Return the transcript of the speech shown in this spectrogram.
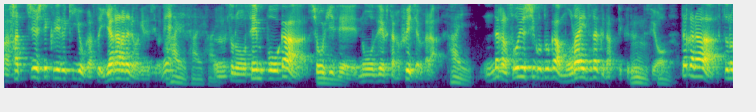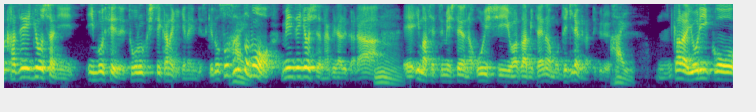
あ発注してくれる企業からすると嫌がられるわけですよね。はいはいはいうんその先方が消費税、納税負担が増えちゃうから。はいだからそういう仕事がもらいづらくなってくるんですよ。うんだから、普通の課税業者にインボイス制度で登録していかなきゃいけないんですけど、そうするともう免税業者じゃなくなるから、うんえー今説明したような美味しい技みたいなのはもうできなくなってくる。はいうんからよりこ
